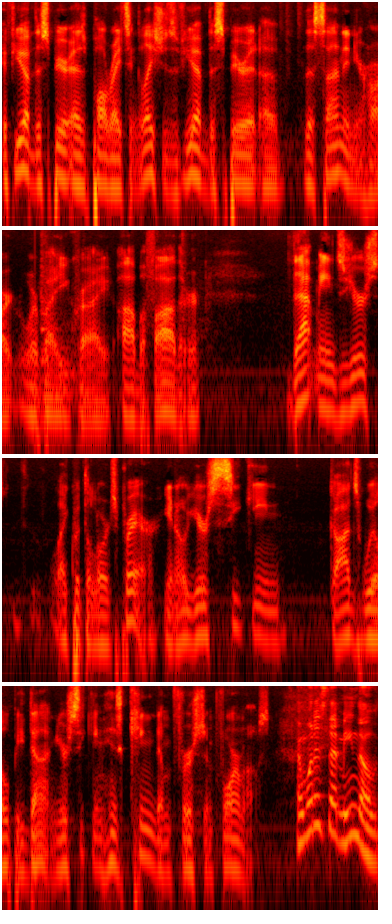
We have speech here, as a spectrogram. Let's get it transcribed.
if you have the spirit, as Paul writes in Galatians, if you have the spirit of the Son in your heart, whereby you cry, Abba, Father, that means you're like with the Lord's Prayer, you know, you're seeking God's will be done. You're seeking His kingdom first and foremost, And what does that mean, though?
